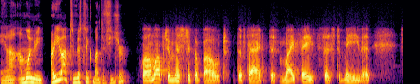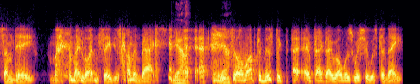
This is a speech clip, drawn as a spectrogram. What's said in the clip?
And I'm wondering, are you optimistic about the future? Well, I'm optimistic about the fact that my faith says to me that someday my, my Lord and Savior is coming back. Yeah. yeah. so I'm optimistic. In fact, I almost wish it was tonight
